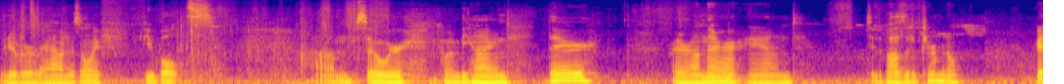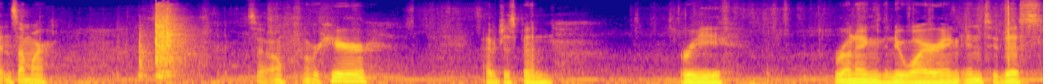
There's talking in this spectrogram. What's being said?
maneuver around. There's only a few bolts. Um, so we're coming behind there, right around there, and to the positive terminal. We're getting somewhere. So over here, I've just been re-running the new wiring into this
